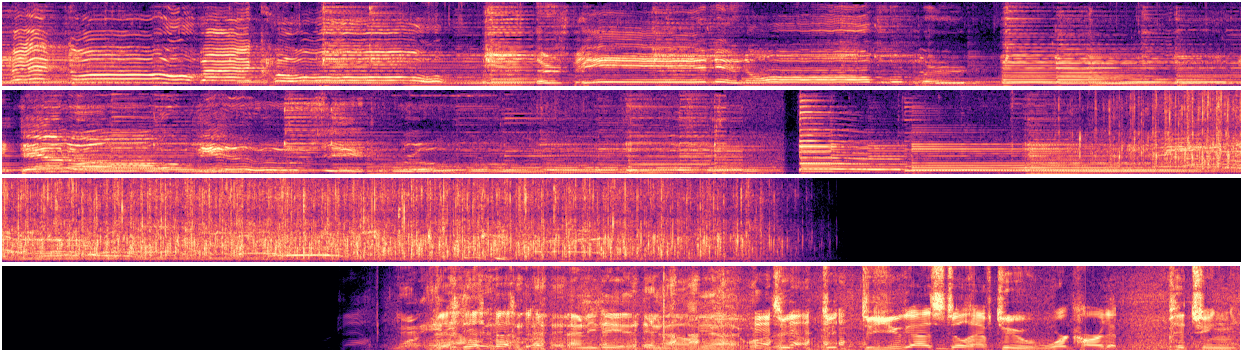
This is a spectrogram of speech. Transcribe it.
do, you guys still have to work hard at pitching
